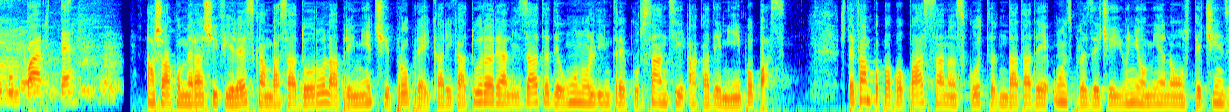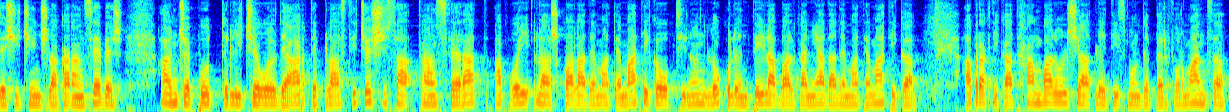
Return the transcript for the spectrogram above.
om în parte. Așa cum era și firesc, ambasadorul a primit și propria caricatură realizată de unul dintre cursanții Academiei Popas. Ștefan Popa Popas s-a născut în data de 11 iunie 1955 la Caransebeș. A început liceul de arte plastice și s-a transferat apoi la școala de matematică, obținând locul întâi la Balcaniada de matematică. A practicat handbalul și atletismul de performanță.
